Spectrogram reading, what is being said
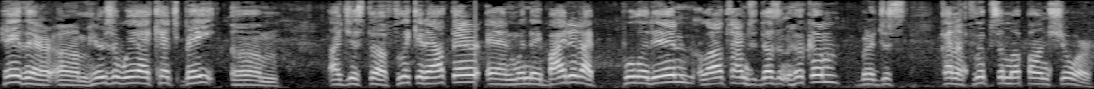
Hey there, um, here's a way I catch bait. Um, I just uh, flick it out there, and when they bite it, I pull it in. A lot of times it doesn't hook them, but it just kind of flips them up on shore.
